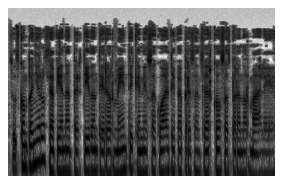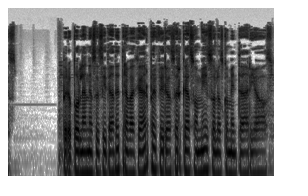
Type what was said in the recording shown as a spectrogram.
Sus compañeros le habían advertido anteriormente que en esa guardia iba a presenciar cosas paranormales. Pero por la necesidad de trabajar prefirió hacer caso omiso a los comentarios.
